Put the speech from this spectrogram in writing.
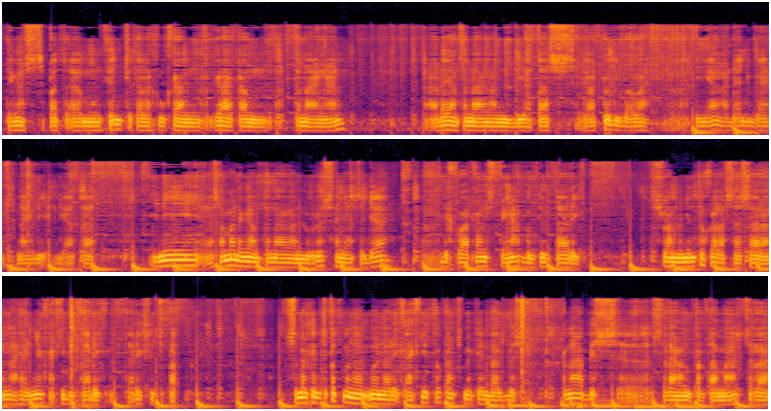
Dengan secepat uh, mungkin kita lakukan gerakan tenangan. Ada yang tenangan di atas atau di bawah uh, ada juga yang tenang di, atas. Ini sama dengan tenangan lurus hanya saja dikeluarkan setengah bentuk tarik. Setelah menyentuh ke arah sasaran akhirnya kaki ditarik. Tarik secepat semakin cepat menarik kaki itu kan semakin bagus. Karena habis uh, serangan pertama setelah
